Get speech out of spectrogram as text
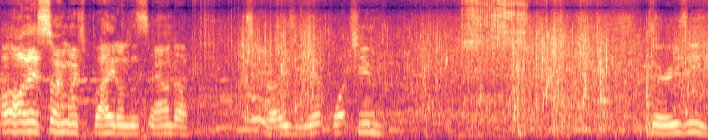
Oh, there's so much bait on the sounder. It's crazy. Yep, watch him. Where is he?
